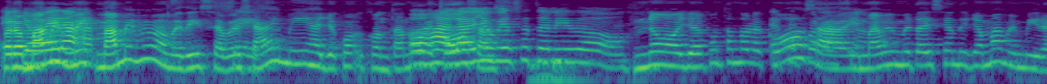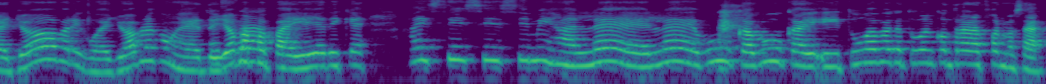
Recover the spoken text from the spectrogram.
Pero mami, era- mi- mami misma me dice a veces, Sí. ay, mija, yo con- contándole Ojalá cosas. yo hubiese tenido. No, yo contándole cosas y mami me está diciendo, y yo, mami, mira, yo averigüé, yo hablé con esto, y yo, papá, papá, y ella dije, ay, sí, sí, sí, mija, lee, lee, busca, busca, y, y tú vas a ver que tú vas a encontrar la forma. O sea,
